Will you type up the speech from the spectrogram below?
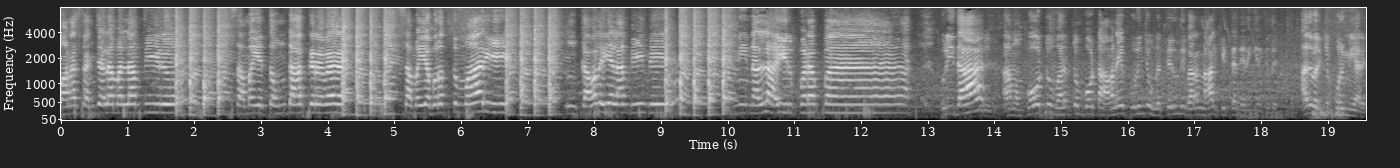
மன சஞ்சலம் எல்லாம் தீரும். சமயத்தை உண்டாக்குறவ சமயபுரத்து மாறி உன் கவலையெல்லாம் தீந்து நீ நல்லா இருப்படப்ப. புரியுதா? அவன் போட்டும் வரட்டும் போட்டும் அவனே புரிஞ்சு உன்னை திரும்பி வர நாள் கிட்ட நெருங்கி இருக்குது. அது வரைக்கும் பொறுமையாரு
